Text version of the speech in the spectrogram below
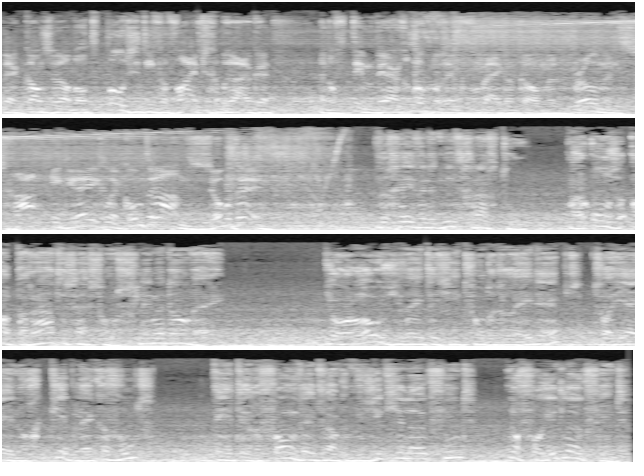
sollicitatiegesprek kan ze wel wat positieve vibes gebruiken. En of Tim Berg ook nog even voorbij kan komen met Bromance. Ga ik regelen, komt eraan, zometeen. We geven het niet graag toe, maar onze apparaten zijn soms slimmer dan wij. Je horloge weet dat je iets onder de leden hebt, terwijl jij je nog kip lekker voelt. En je telefoon weet welke muziek je leuk vindt, nog voor je het leuk vindt.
